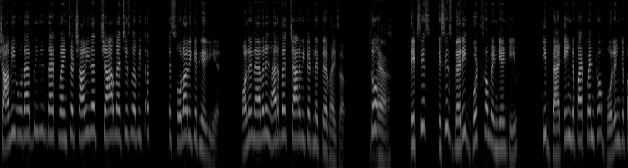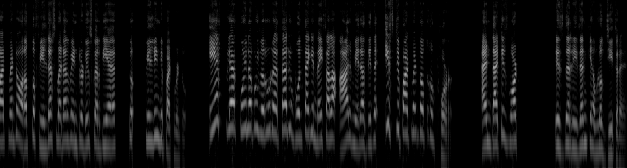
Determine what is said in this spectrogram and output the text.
Shami would have been in that mindset Shami ने चार मैचेस में अभी तक सोलह विकेट ले लिए। ऑन एन एवरेज हर मैच चार विकेट लेते हैं भाई साहब। So this is this is very good from Indian team कि बैटिंग डिपार्टमेंट हो बॉलिंग डिपार्टमेंट हो और अब तो फील्डर्स मेडल भी इंट्रोड्यूस कर दिया है तो फील्डिंग डिपार्टमेंट हो। एक प्लेयर कोई ना कोई ज़रूर रहता है जो बोलता है कि, नहीं साला, आज मेरा दिन है, इस डिपार्टमेंट में तो हम फोड़ and that is what is the reason कि हम लोग जीत रहे हैं।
